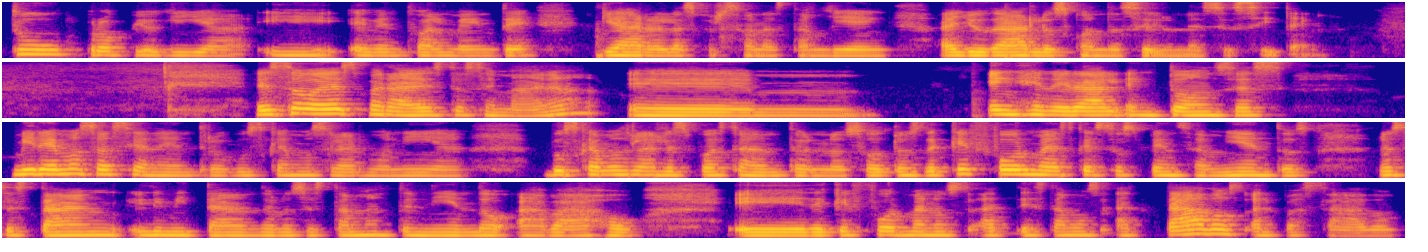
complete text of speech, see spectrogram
tu propio guía y eventualmente guiar a las personas también, ayudarlos cuando se lo necesiten. Eso es para esta semana. Em, en general, entonces, Miremos hacia adentro, busquemos la armonía, buscamos la respuesta entre nosotros. ¿De qué forma es que estos pensamientos nos están limitando, nos están manteniendo abajo? Eh, ¿De qué forma nos estamos atados al pasado,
